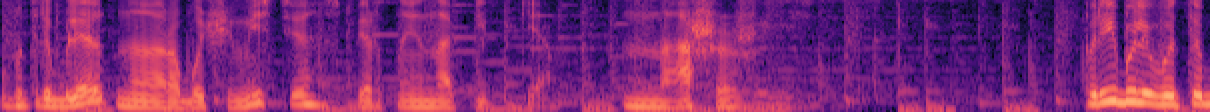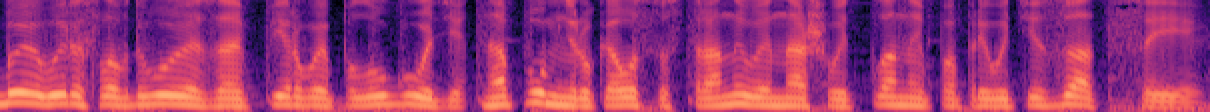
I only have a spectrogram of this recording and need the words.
употребляют на рабочем месте спиртные напитки. Наша жизнь. Прибыль ВТБ выросла вдвое за первое полугодие. Напомню, руководство страны вынашивает планы по приватизации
